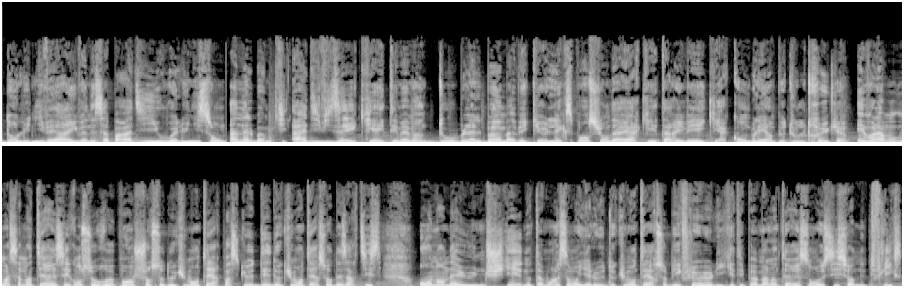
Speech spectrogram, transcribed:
dans l'univers avec Vanessa Paradis ou à l'unisson. Un album qui a divisé, qui a été même un double album avec l'expansion derrière qui est arrivée et qui a comblé un peu tout le truc. Et voilà, moi ça m'intéressait qu'on se repenche sur ce documentaire parce que des documentaires sur des artistes, on en a eu une chier, notamment récemment il y a le documentaire sur Big Flo qui était pas mal intéressant aussi sur Netflix.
